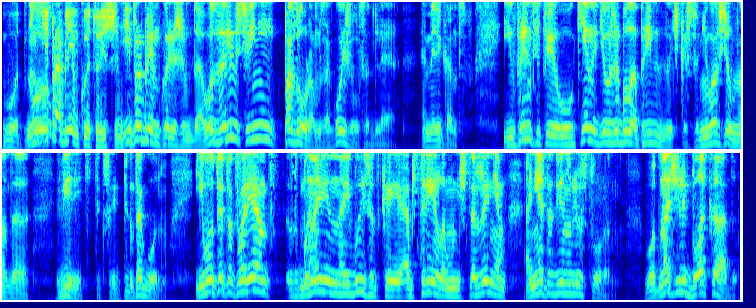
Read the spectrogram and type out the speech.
Вот. Ну, и проблемку эту решим. И проблемку решим, да. Вот залив свиней позором закончился для американцев. И, в принципе, у Кеннеди уже была прививочка, что не во всем надо верить, так сказать, Пентагону. И вот этот вариант с мгновенной высадкой, обстрелом, уничтожением, они отодвинули в сторону. Вот начали блокаду.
